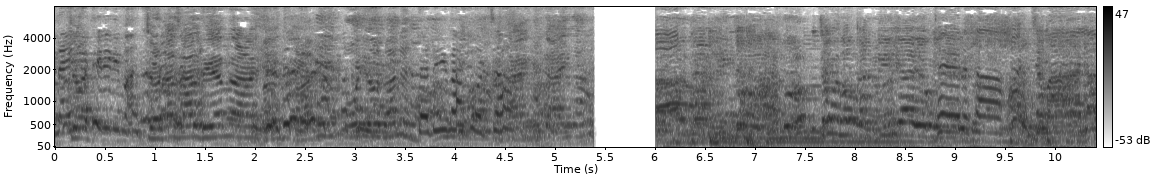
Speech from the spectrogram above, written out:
नहीं मट्टी नहीं बात छोटा साल दिया ना तभी मैं सोचा। खेलता हज मारो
